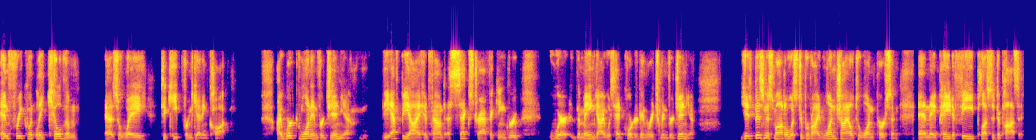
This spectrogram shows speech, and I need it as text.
and frequently kill them as a way to keep from getting caught. I worked one in Virginia. The FBI had found a sex trafficking group where the main guy was headquartered in Richmond, Virginia. His business model was to provide one child to one person, and they paid a fee plus a deposit.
